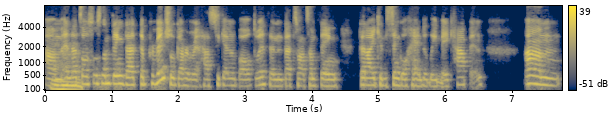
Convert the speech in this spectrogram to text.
Um, mm-hmm. And that's also something that the provincial government has to get involved with, and that's not something that I can single handedly make happen. Um,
